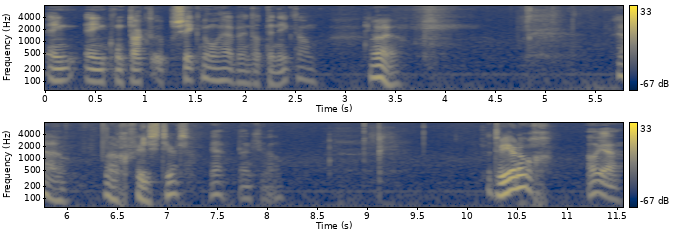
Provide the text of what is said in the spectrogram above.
één, één contact op Signal hebben en dat ben ik dan. Oh ja. Ja, nou gefeliciteerd. Ja, dankjewel. Het weer nog. Oh ja.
